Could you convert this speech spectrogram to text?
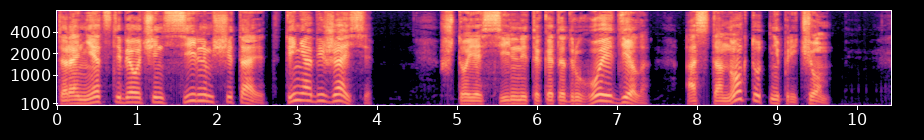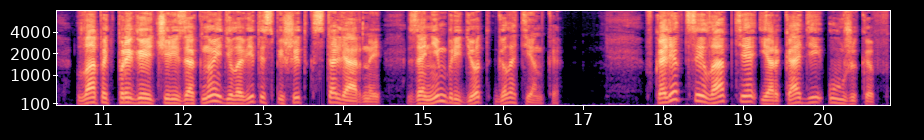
Таранец тебя очень сильным считает. Ты не обижайся. Что я сильный, так это другое дело. А станок тут ни при чем. Лапоть прыгает через окно и деловито спешит к столярной. За ним бредет Голотенко. В коллекции Лаптя и Аркадий Ужиков.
